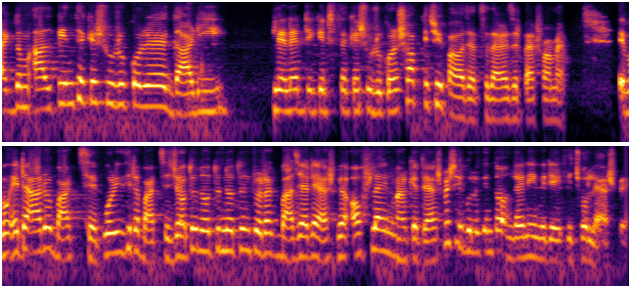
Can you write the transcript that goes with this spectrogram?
একদম আলপিন থেকে শুরু করে গাড়ি প্লেনের টিকিট থেকে শুরু করে সবকিছুই পাওয়া যাচ্ছে দারাজের প্ল্যাটফর্মে এবং এটা আরও বাড়ছে, পরিধিটা বাড়ছে। যত নতুন নতুন প্রোডাক্ট বাজারে আসবে অফলাইন মার্কেটে আসবে, সেগুলো কিন্তু অনলাইনে ইমিডিয়েটলি চলে আসবে।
